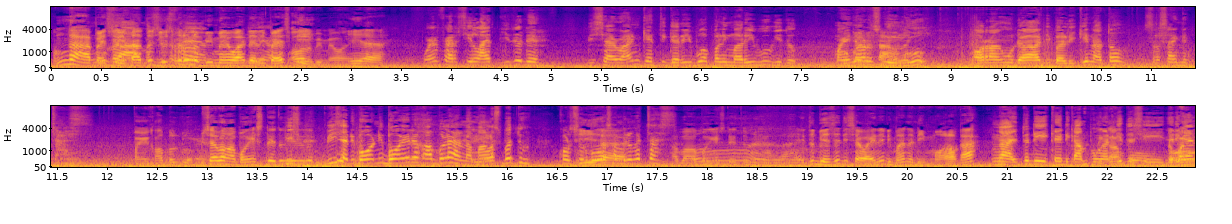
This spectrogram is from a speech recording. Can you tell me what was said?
Enggak, PS Enggak, Vita tuh justru keren. lebih mewah dari Iya. PSP. Oh, lebih mewah. Iya. Pokoknya versi light gitu deh. Disewain kayak 3000 apa 5000 gitu. Mainnya harus nunggu orang udah dibalikin atau selesai ngecas. Pakai kabel dulu. Iya. Bisa bang abang SD tuh Bisa, gitu. bisa dibawa nih bawanya ada kabelnya. Nah, Iya. males banget tuh suruh Iya. bawa sambil ngecas. Abang-abang SD tuh. alah. Itu biasanya disewainnya di mana? Di mall kah? Nggak, itu di kayak di kampungan Di gitu kampung. sih. Jadi Oh. kan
